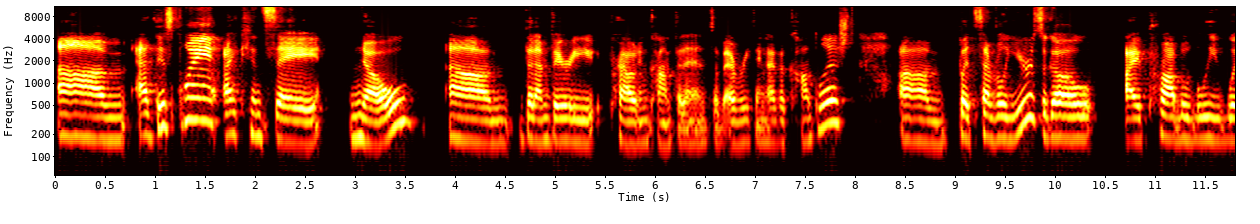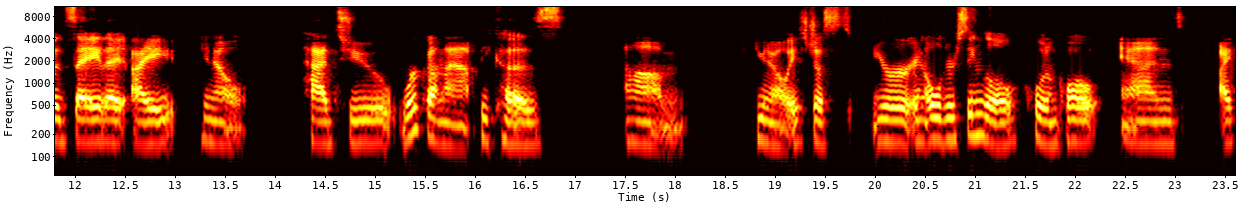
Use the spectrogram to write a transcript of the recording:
Um, at this point, I can say no. Um, that I'm very proud and confident of everything I've accomplished. Um, but several years ago, I probably would say that I, you know, had to work on that because, um, you know, it's just you're an older single, quote unquote, and I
